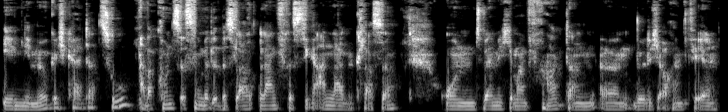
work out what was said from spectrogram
eben die Möglichkeit dazu. Aber Kunst ist eine mittel- bis langfristige Anlageklasse. Und wenn mich jemand fragt, dann äh, würde ich auch empfehlen,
